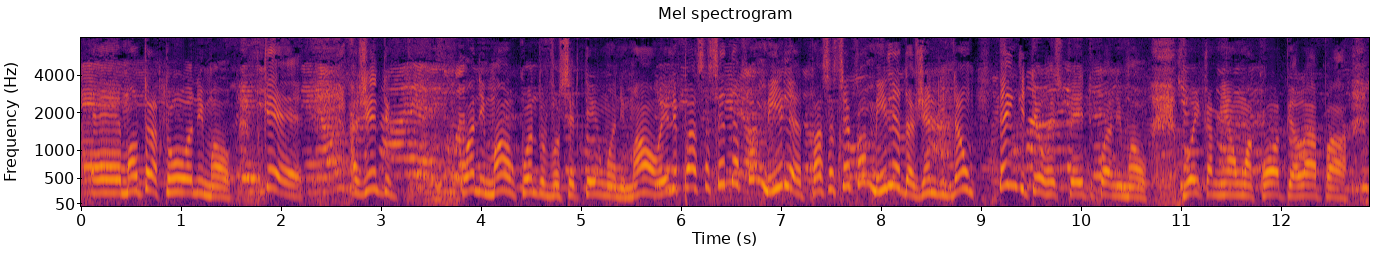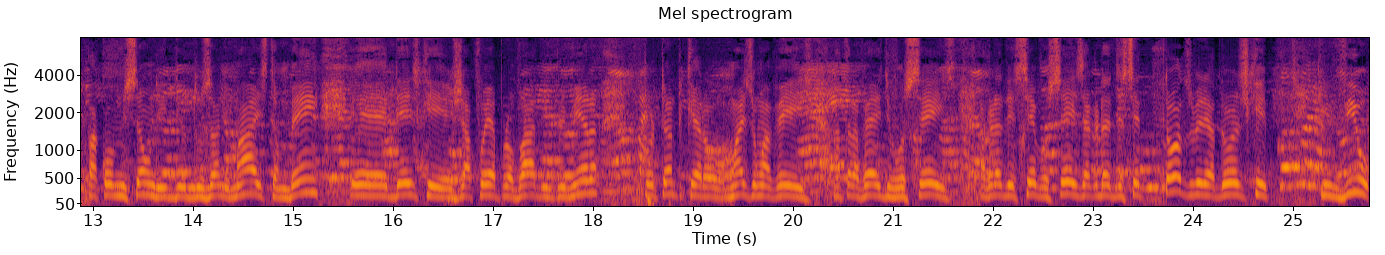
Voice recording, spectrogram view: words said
é, maltratou o animal. Porque a gente, o animal, quando você tem um animal, ele passa a ser da família, passa a ser família da gente. Então tem que ter o respeito com o animal. Vou encaminhar uma cópia lá para a comissão de, de, dos animais também, é, desde que já foi aprovado em primeira. Portanto, quero mais uma vez, através de vocês, agradecer vocês, agradecer todos os vereadores que, que viu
